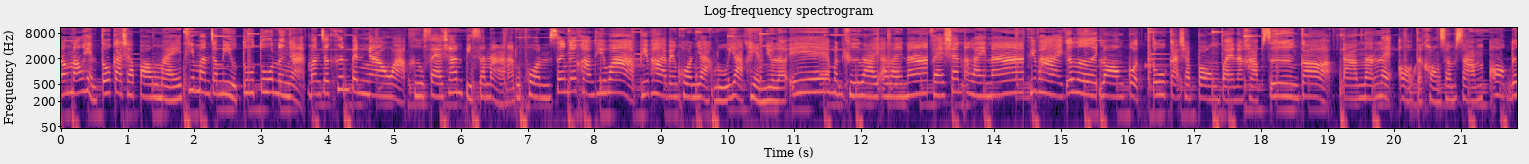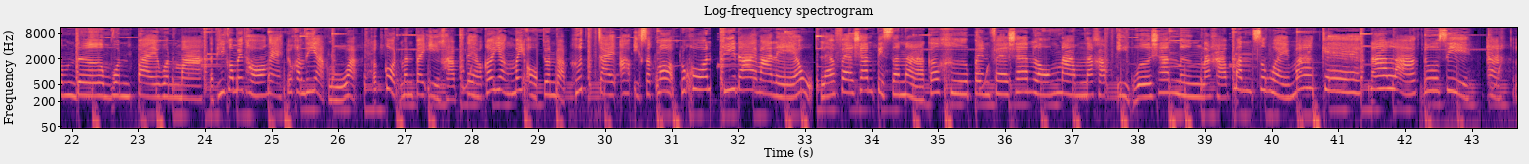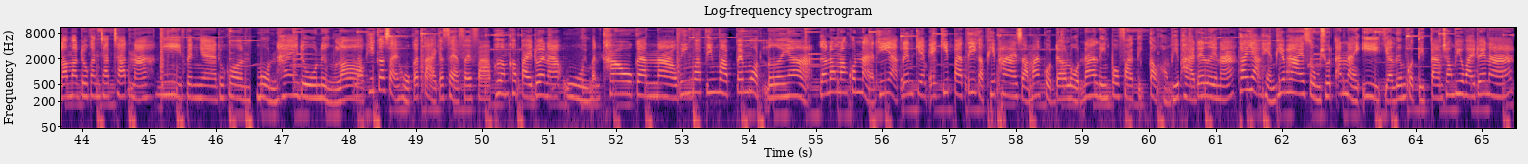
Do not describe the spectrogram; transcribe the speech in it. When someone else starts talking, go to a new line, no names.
น้องๆ เห็นตู้กาชาปองไหม ที่มันจะมีอยู่ตู้ตู้หนึ่งอะ มันจะขึ้นเป็นเงาอะ คือแฟชั่นปริศนานะทุกคน ซึ่งด้วยความที่ว่าพี่พายเป็นคนอยากรู้อยากเห็นอยู่แล้ว เอ๊ะมันคือลายอะไรนะแฟชั่นอะไรนะ พี่พายก็เลยลองกดตู้กาชาปองไปนะครับ ซึ่งก็ตามนั้นแหละออกแต่ของซ้ำๆออกเดิมๆวนไปวนมา แต่พี่ก็ไม่ท้อไงด้วยความที่อยากรู้อะก็กดมันไปอีกครับ แต่ก็ยังไม่ออกจนแบบฮึดใจอ้าวอีกสักรอบ ทุกคนพี่ได้มาแล้ว แล้วแฟชั่นปริศนาก็คือเป็นแฟชั่นร้องนำนะครับ อีกเวอร์ชั่นหนึ่งนะครับ มันสวยมากแก น่ารักดูสิ เรามาดูกันชัดๆนะ นี่เป็นไงทุกคนหมุนให้ดูหนึ่งรอบแล้วพี่ก็ใส่หูกระต่ายกระแสไฟฟ้าเพิ่มเข้าไปด้วยนะ อุ้ยมันเข้ากันนะวิ่งวับวิ่งวับไปหมดเลยอะ่ะ แล้วน้องๆคนไหนที่อยากเล่นเกม x อ็ก Party กับพี่พายสามารถกดดาวน์โหลดหน้าลิงก์โปรไฟล์ TikTok ของพี่พายได้เลยนะ ถ้าอยากเห็นพี่พายสุ่มชุดอันไหนอีก อย่าลืมกดติดตามช่องพี่ไว้ด้วยนะ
